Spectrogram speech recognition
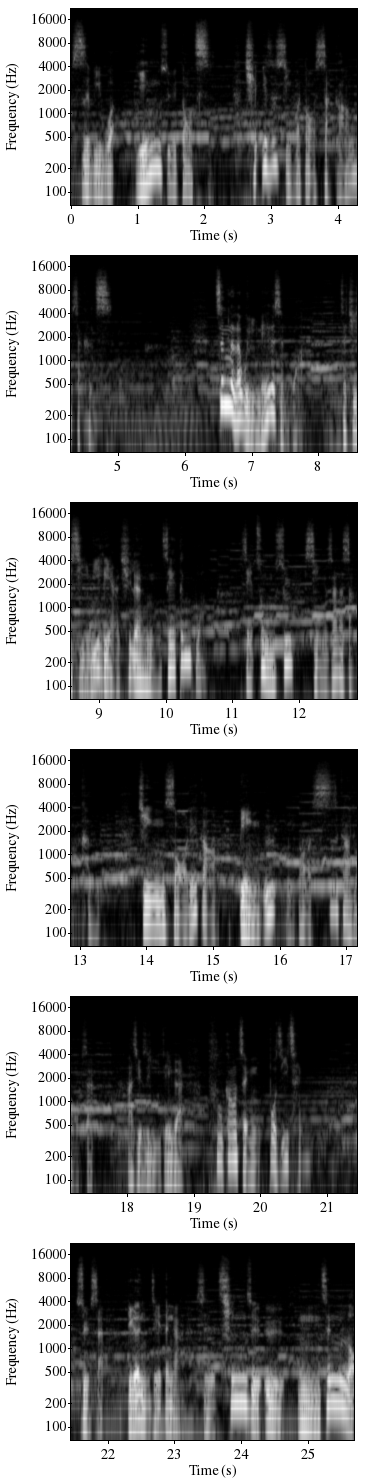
施维沃引船到此，却一时寻勿到石港入口处。正辣辣为难的辰光，只见前面亮起了五盏灯光，才总算寻着了石港口，经朝立江平安回到了私家老宅。也就是现在的浦江镇北前村。传说这个五盏灯啊，是清瑞庵五尊老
